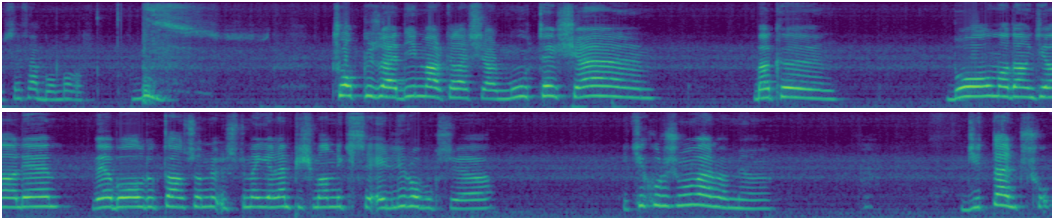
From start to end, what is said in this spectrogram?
bu sefer bomba var. Çok güzel değil mi arkadaşlar? Muhteşem. Bakın. Bu olmadanki halim ve bu olduktan sonra üstüme gelen pişmanlık hissi 50 Robux ya. İki kuruşumu vermem ya. Cidden çok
